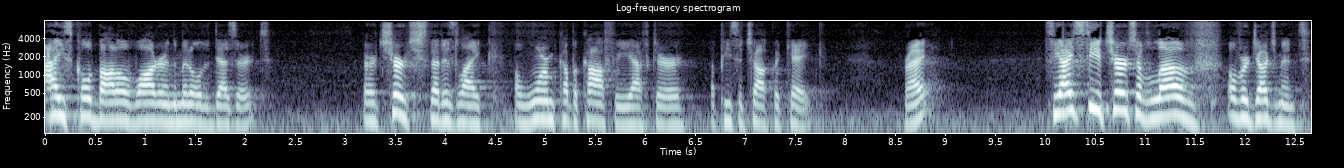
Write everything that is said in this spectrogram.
ice cold bottle of water in the middle of the desert, or a church that is like a warm cup of coffee after a piece of chocolate cake, right? See, I see a church of love over judgment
